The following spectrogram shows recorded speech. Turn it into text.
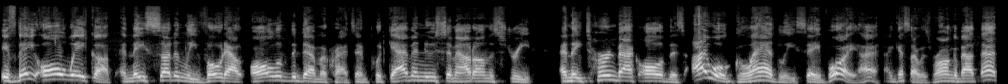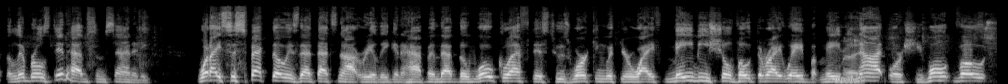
if they all wake up and they suddenly vote out all of the Democrats and put Gavin Newsom out on the street and they turn back all of this, I will gladly say, boy, I, I guess I was wrong about that. The liberals did have some sanity. What I suspect, though, is that that's not really going to happen. That the woke leftist who's working with your wife, maybe she'll vote the right way, but maybe right. not, or she won't vote,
